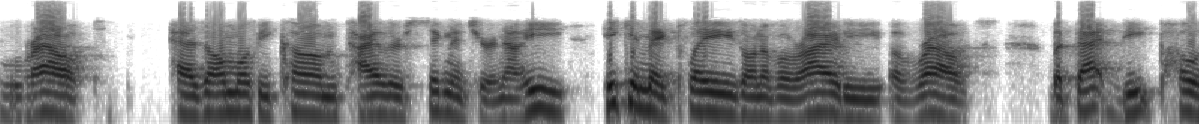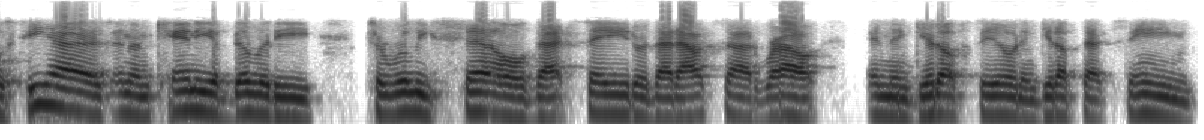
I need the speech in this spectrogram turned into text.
route has almost become Tyler's signature. Now he he can make plays on a variety of routes, but that deep post, he has an uncanny ability to really sell that fade or that outside route and then get upfield and get up that seam.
